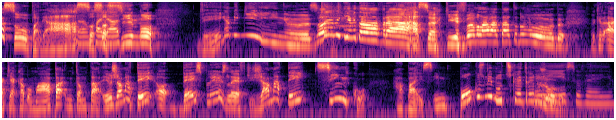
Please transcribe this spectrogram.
Ah, Sou o palhaço, É um palhaço. assassino. Vem, amiguinhos. Oi, amiguinho, me dá um abraço aqui. Vamos lá matar todo mundo. Quero- Ah, aqui acabou o mapa. Então tá, eu já matei, ó, 10 players left. Já matei 5. Rapaz, em poucos minutos que eu entrei no jogo. Isso, velho.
